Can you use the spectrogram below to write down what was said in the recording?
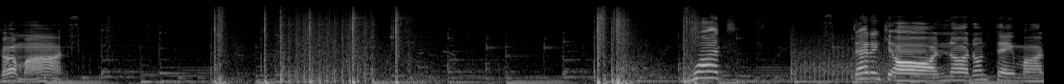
Come on. What? That didn't ki- Oh no, don't take my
